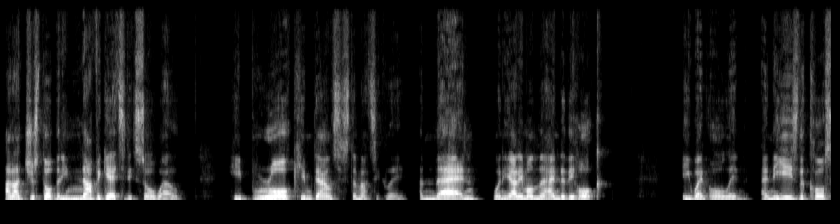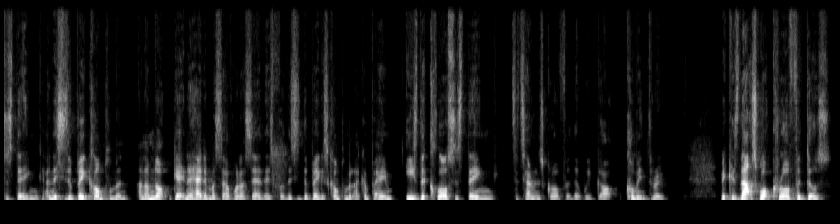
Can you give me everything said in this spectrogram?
and I just thought that he navigated it so well. He broke him down systematically. And then when he had him on the end of the hook, he went all in. And he is the closest thing. And this is a big compliment. And I'm not getting ahead of myself when I say this, but this is the biggest compliment I can pay him. He's the closest thing to Terence Crawford that we've got coming through because that's what Crawford does.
